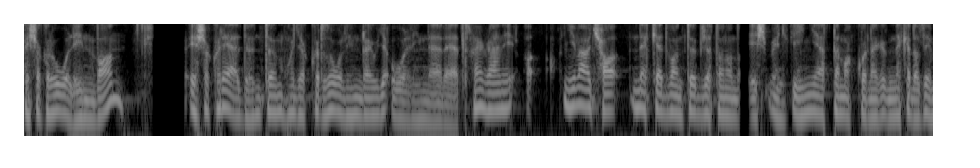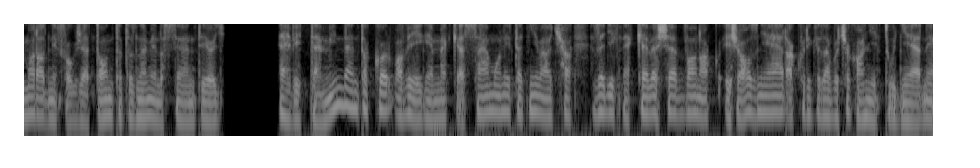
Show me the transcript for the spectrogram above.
és akkor all-in van, és akkor eldöntöm, hogy akkor az all-inre ugye all-in-re lehet reagálni. Nyilván, hogyha neked van több zsetonod, és mondjuk én nyertem, akkor neked azért maradni fog zseton, tehát az nem azt jelenti, hogy elvittem mindent, akkor a végén meg kell számolni, tehát nyilván, hogyha az egyiknek kevesebb van, és az nyer, akkor igazából csak annyit tud nyerni.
